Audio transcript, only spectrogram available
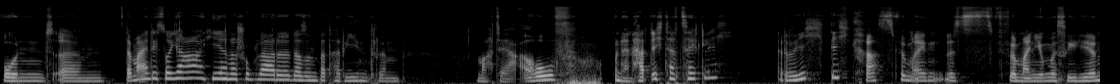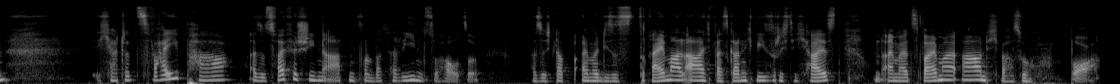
Und ähm, da meinte ich so, ja, hier in der Schublade, da sind Batterien drin. Machte er auf und dann hatte ich tatsächlich richtig krass für mein, für mein junges Gehirn. Ich hatte zwei Paar, also zwei verschiedene Arten von Batterien zu Hause. Also ich glaube einmal dieses dreimal A, ich weiß gar nicht, wie es richtig heißt, und einmal zweimal A und ich war so, boah,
